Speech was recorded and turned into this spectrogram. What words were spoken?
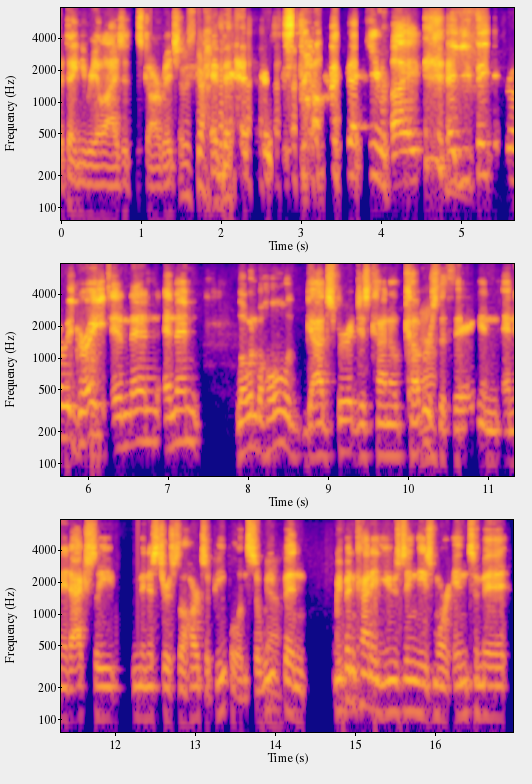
but then you realize it's garbage. It was garbage. And then there's a song that you write and you think it's really great, and then and then lo and behold, God's Spirit just kind of covers yeah. the thing and, and it actually ministers to the hearts of people. And so we've yeah. been we've been kind of using these more intimate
